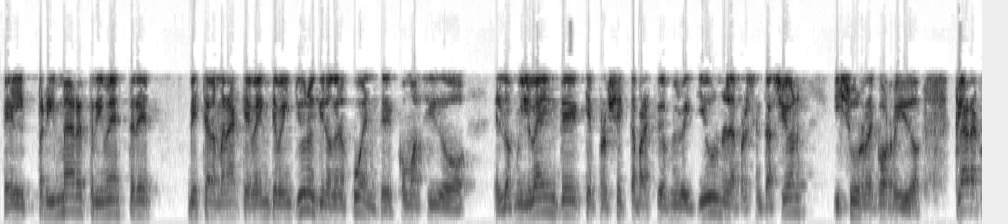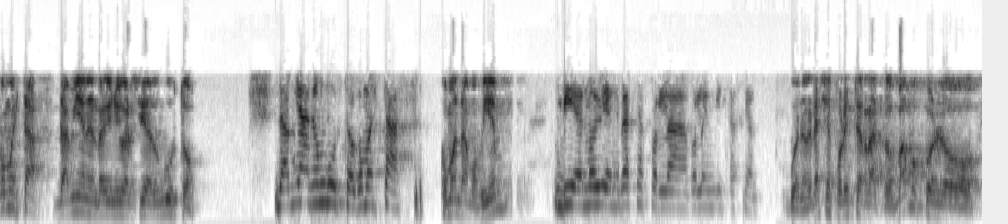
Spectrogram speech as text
el primer trimestre de este almanaque 2021 y quiero que nos cuente cómo ha sido el 2020, qué proyecta para este 2021, la presentación y su recorrido. Clara, ¿cómo estás? Damián en Radio Universidad, un gusto. Damián, un gusto, ¿cómo estás? ¿Cómo andamos? ¿Bien? Bien, muy bien, gracias por la, por la invitación. Bueno, gracias por este rato. Vamos con lo,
